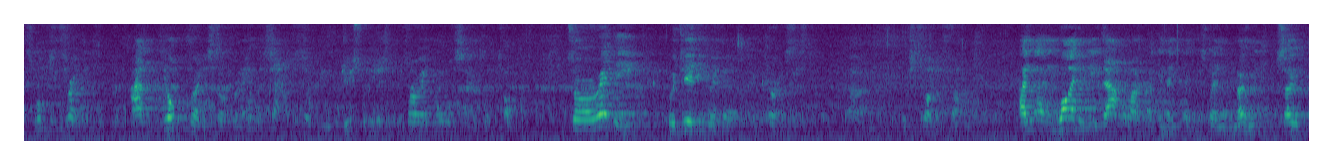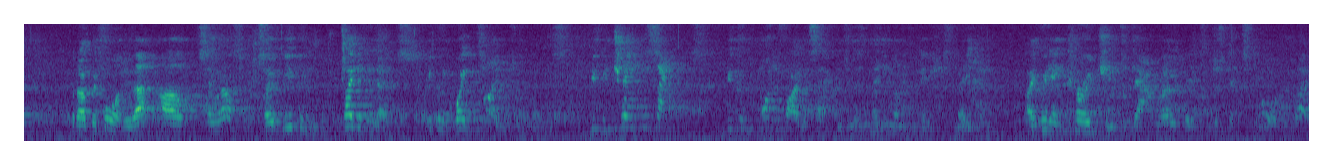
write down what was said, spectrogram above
It's multi-threaded. And the old thread is still running, the sound is still being produced, but you're just throwing more sounds on top. So already, we're dealing with a concurrent system, um, which is a lot of fun. And, and why do we need that? Well, I, I can explain in a moment. So, but uh, before I do that, I'll say what else. So you can play different notes. You can wait time between notes. You can change the sounds. You can modify the sounds, and there's many modifications to make. I really encourage you to download this and just explore and play.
